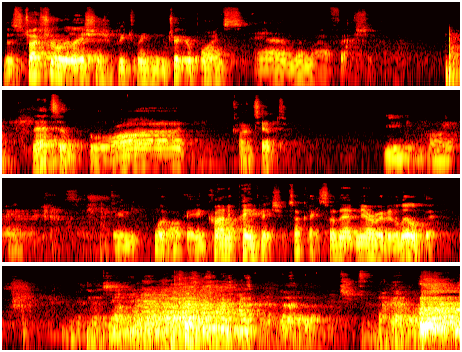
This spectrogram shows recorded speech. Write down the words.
The structural relationship between trigger points and the myofascia. That's a broad concept. In chronic pain patients. In, well, okay, in chronic pain patients. Okay, so that narrowed it a little bit.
